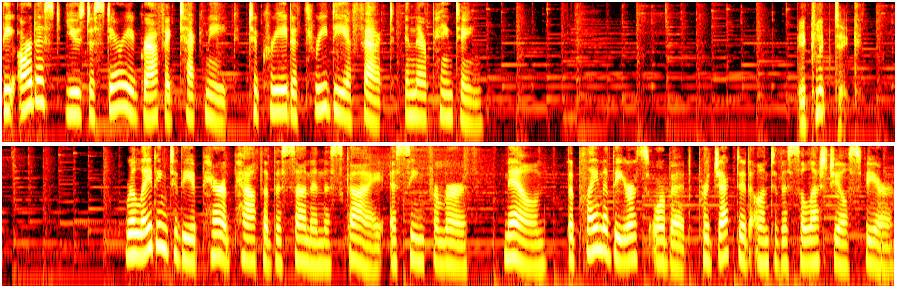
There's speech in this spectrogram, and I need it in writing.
The artist used a stereographic technique to create a 3D effect in their painting. Ecliptic. Relating to the apparent path of the sun in the sky as seen from Earth. Noun, the plane of the Earth's orbit projected onto the celestial sphere.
